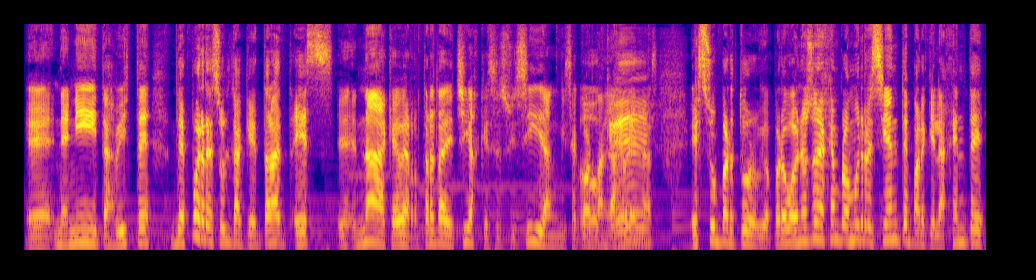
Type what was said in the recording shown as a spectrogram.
eh, nenitas, ¿viste? Después resulta que es eh, nada que ver, trata de chicas que se suicidan y se cortan las venas. Es súper turbio, pero bueno, es un ejemplo muy reciente para que la gente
